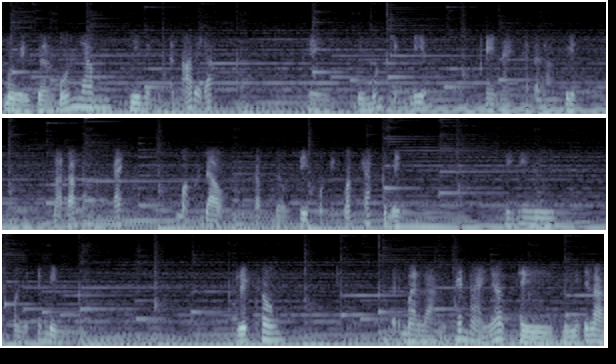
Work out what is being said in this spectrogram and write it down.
10 giờ 45 như mình đã nói vậy đó. Thì mình muốn kỷ niệm ngày này thật là đặc biệt và đó là một cách mở đầu tập đầu tiên của cái podcast của mình. Hi hi mọi người thấy mình dễ không? Để mà làm cái này á, thì mình nghĩ là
